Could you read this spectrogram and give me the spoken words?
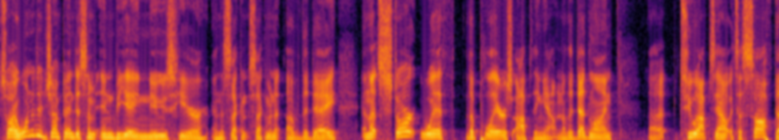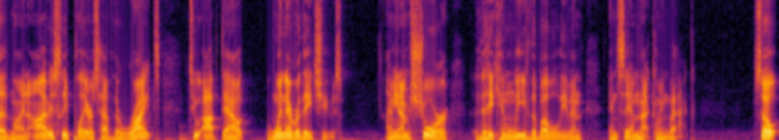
So I wanted to jump into some NBA news here in the second segment of the day, and let's start with the players opting out. Now the deadline uh, to opt out, it's a soft deadline. Obviously, players have the right to opt out whenever they choose. I mean, I'm sure they can leave the bubble even and say I'm not coming back. So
